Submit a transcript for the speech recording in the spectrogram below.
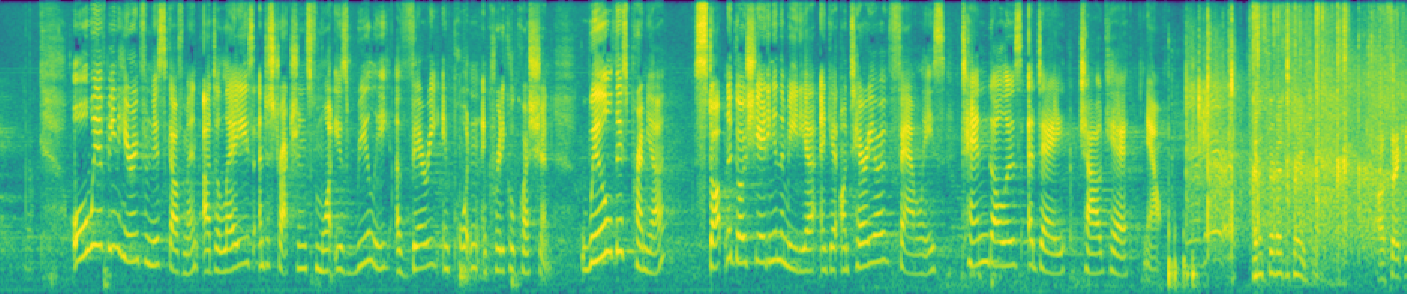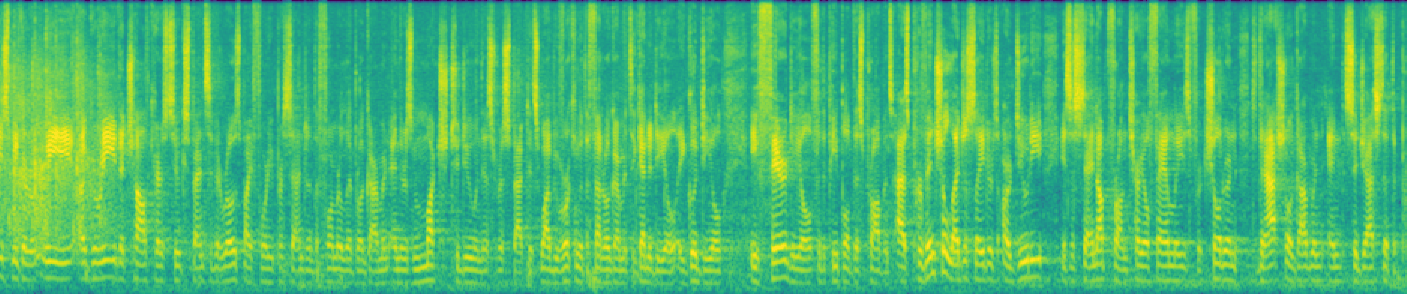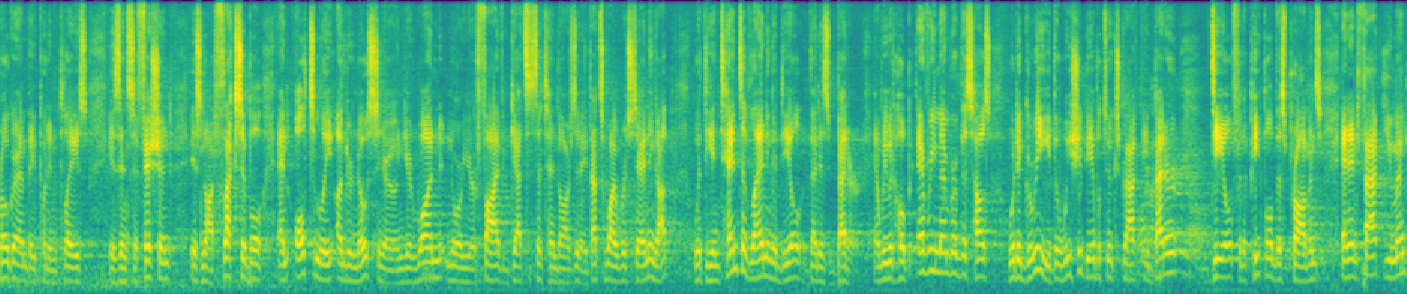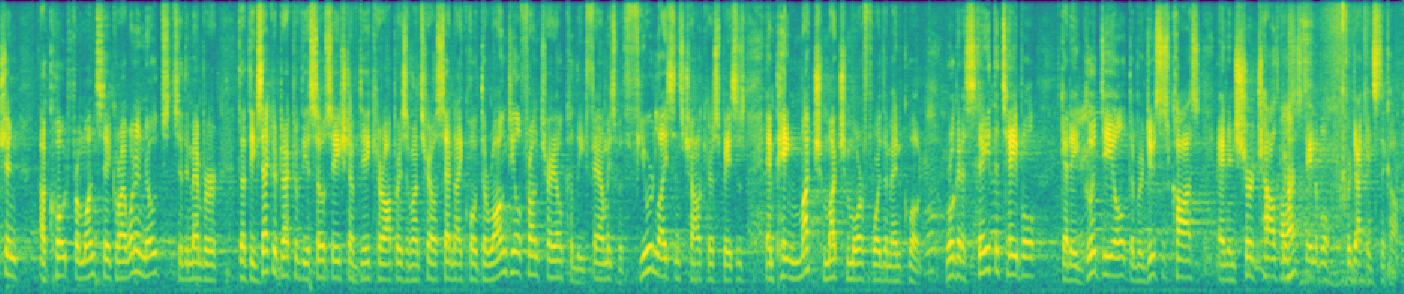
All we have been hearing from this government are delays and distractions from what is really a very important and critical question. Will this Premier stop negotiating in the media and get Ontario families $10 a day childcare now? Minister of Education. Uh, thank you, Speaker. We agree that childcare is too expensive. It rose by 40 per cent under the former Liberal government, and there's much to do in this respect. It's why we're working with the federal government to get a deal, a good deal, a fair deal for the people of this province. As provincial legislators, our duty is to stand up for Ontario families, for children, to the national government, and suggest that the program they put in place is insufficient, is not flexible, and ultimately, under no scenario, in year one nor year five, gets us to $10 a day. That's why we're standing up with the intent of landing a deal that is better. And we would hope every member of this House would agree that we should be able to extract a better deal for the people of this province. And in fact, you mentioned a quote from one staker. I want to note to the member that the executive director of the Association of Daycare Operators of Ontario said, and I quote, the wrong deal for Ontario could lead families with fewer licensed childcare spaces and paying much, much more for them, end quote. We're going to stay at the table, get a good deal that reduces costs, and ensure childcare is sustainable for decades to come.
